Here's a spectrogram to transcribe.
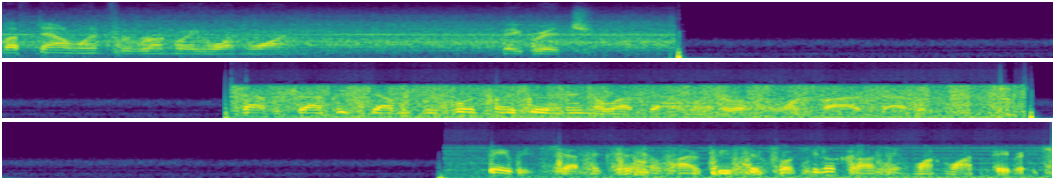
left downwind for runway 11, Bay Bridge. Traffic, traffic, traffic, 422 entering the left downwind, runway 15, traffic. Bay Bridge, traffic, Cessna 5264 Kilo, crossing 11, Bay Bridge.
